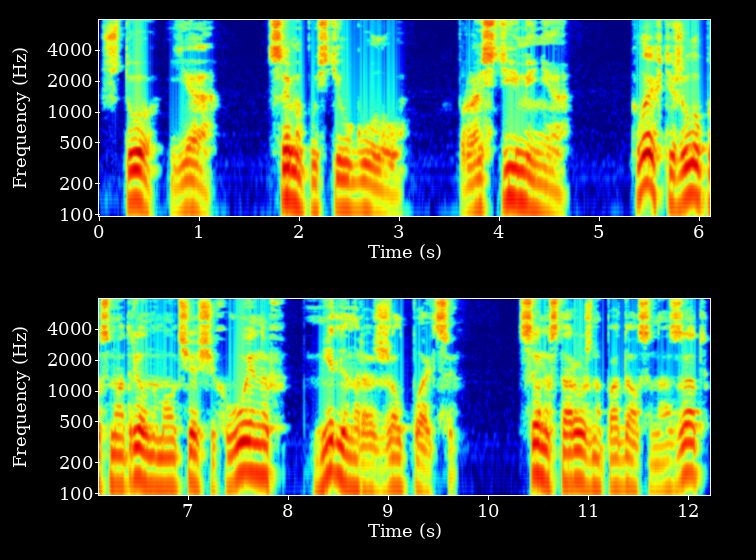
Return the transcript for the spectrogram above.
«Что я?» Сэм опустил голову. «Прости меня». Клайв тяжело посмотрел на молчащих воинов, медленно разжал пальцы. Сэм осторожно подался назад,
